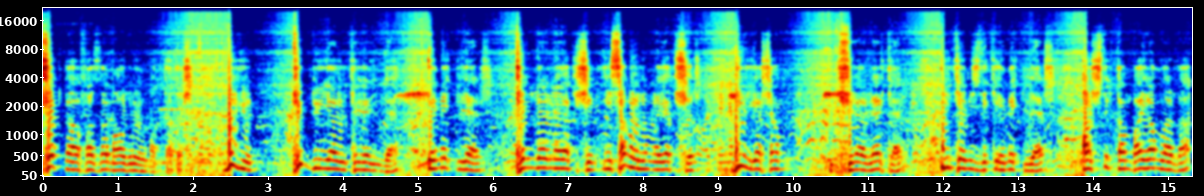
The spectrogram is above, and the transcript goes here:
çok daha fazla mağdur olmaktadır. Bugün tüm dünya ülkelerinde emekliler kendilerine yakışır, insanoğluna yakışır bir yaşam sürerlerken ülkemizdeki emekliler açlıktan bayramlarda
